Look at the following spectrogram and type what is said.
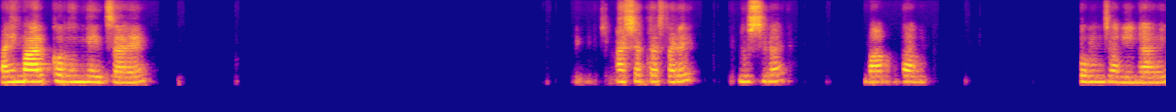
आणि मार्क करून घ्यायचा आहे. अशा प्रकारे दुसरं बागकाम करून झालेलं आहे.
